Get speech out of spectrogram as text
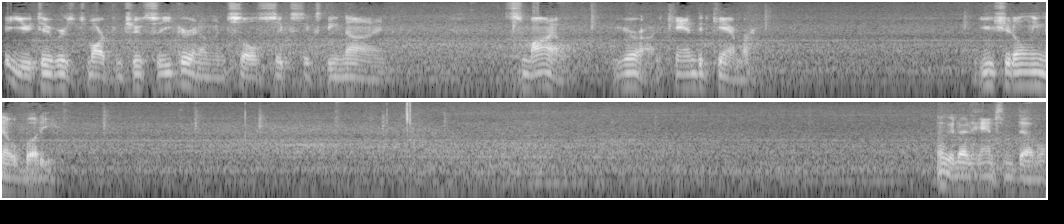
Hey YouTubers, it's Mark from Truth Seeker and I'm in Sol 669. Smile, you're on candid camera. You should only know, buddy. Look at that handsome devil.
